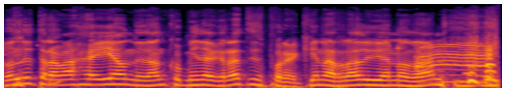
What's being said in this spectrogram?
dónde trabaja ella, donde dan comida gratis, porque aquí en la radio ya no dan. Ah,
